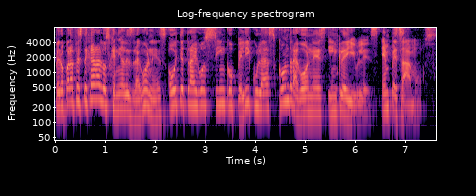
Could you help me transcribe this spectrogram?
Pero para festejar a los geniales dragones, hoy te traigo 5 películas con dragones increíbles. Empezamos.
